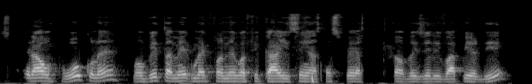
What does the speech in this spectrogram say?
esperar um pouco, né? Vamos ver também como é que o Flamengo vai ficar aí sem essas peças que talvez ele vá perder.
